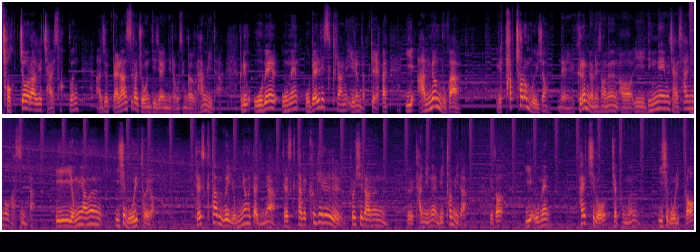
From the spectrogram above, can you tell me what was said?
적절하게 잘 섞은 아주 밸런스가 좋은 디자인이라고 생각을 합니다. 그리고 오벨 오멘 오벨리스크라는 이름답게 약간 이 앞면부가 이게 탑처럼 보이죠. 네 그런 면에서는 어, 이 닉네임을 잘 살린 것 같습니다. 이 용량은 25리터예요. 데스크탑이 왜 용량을 따지냐? 데스크탑의 크기를 표시하는 그 단위는 리터입니다. 그래서 이 오멘 875 제품은 25리터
